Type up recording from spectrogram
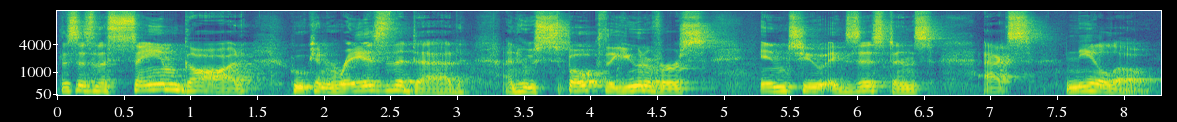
This is the same God who can raise the dead and who spoke the universe into existence ex nihilo,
